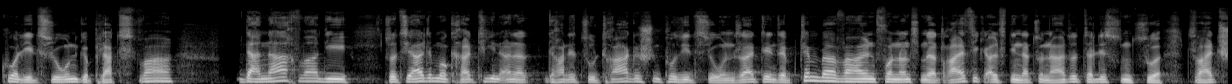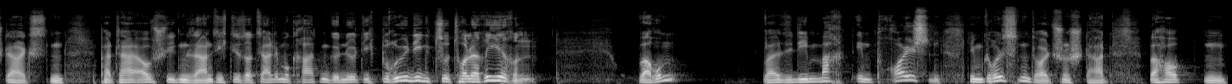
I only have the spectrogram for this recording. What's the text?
Koalition geplatzt war. Danach war die Sozialdemokratie in einer geradezu tragischen Position. Seit den Septemberwahlen von 1930, als die Nationalsozialisten zur zweitstärksten Partei aufstiegen, sahen sich die Sozialdemokraten genötigt, Brüding zu tolerieren. Warum? Weil sie die Macht in Preußen, dem größten deutschen Staat, behaupten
